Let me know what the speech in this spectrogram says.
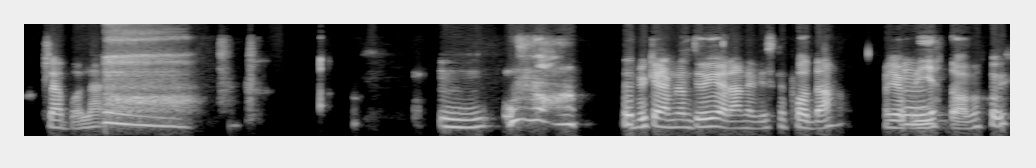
chokladbollar. Mm. Det brukar nämligen du göra när vi ska podda. Och jag blir mm. jätteavundsjuk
